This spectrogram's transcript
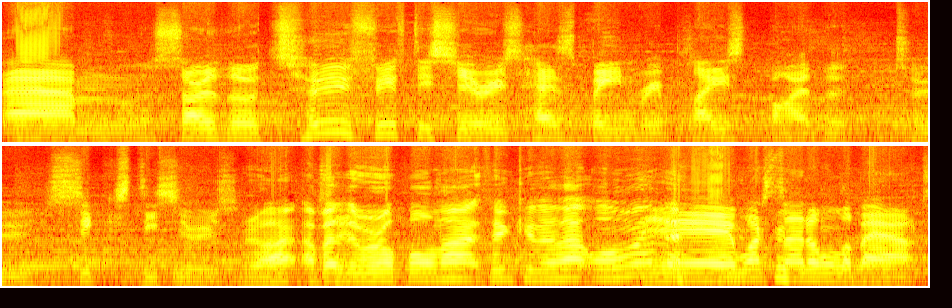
Um, so the 250 series has been replaced by the 260 series. Right. I bet So- they were up all night thinking of that one, weren't Yeah, what's that all about?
